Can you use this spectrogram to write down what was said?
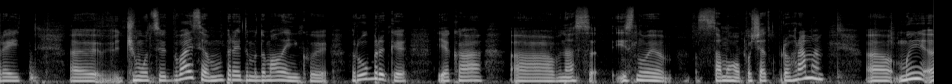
rate, е, чому це відбувається? Ми перейдемо до маленької рубрики, яка в нас існує з самого початку програми. Е, ми е,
